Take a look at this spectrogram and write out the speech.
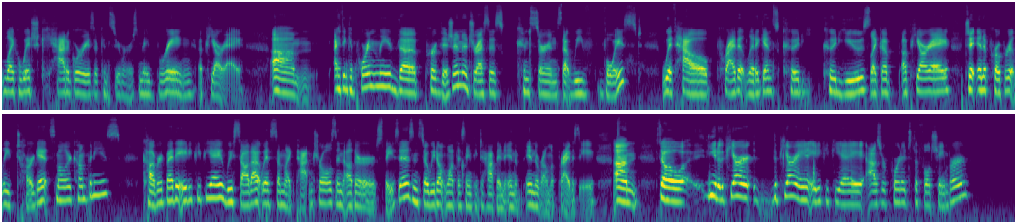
like which categories of consumers may bring a PRA. Um, I think importantly, the provision addresses concerns that we've voiced with how private litigants could could use like a, a PRA to inappropriately target smaller companies covered by the ADPPA. We saw that with some like patent trolls in other spaces, and so we don't want the same thing to happen in the, in the realm of privacy. Um, so you know the PR the PRA and ADPPA, as reported to the full chamber,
